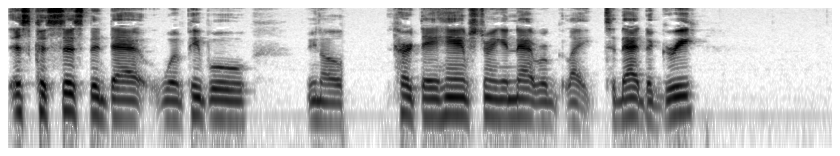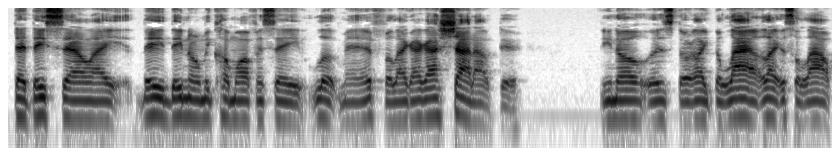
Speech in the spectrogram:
it's consistent that when people, you know, hurt their hamstring in that like to that degree that they sound like they they normally come off and say, "Look, man, it feel like I got shot out there." You know, it's the like the loud like it's a loud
